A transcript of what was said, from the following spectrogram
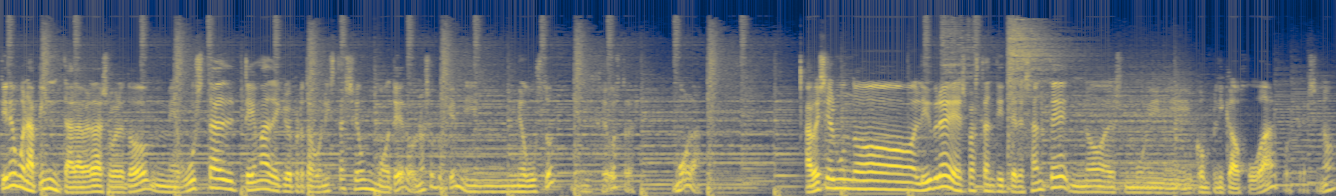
Tiene buena pinta, la verdad, sobre todo. Me gusta el tema de que el protagonista sea un motero. No sé por qué, me, gustó. dije, ostras, mola. A ver si el mundo libre es bastante interesante. No es muy complicado jugar, porque si no.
